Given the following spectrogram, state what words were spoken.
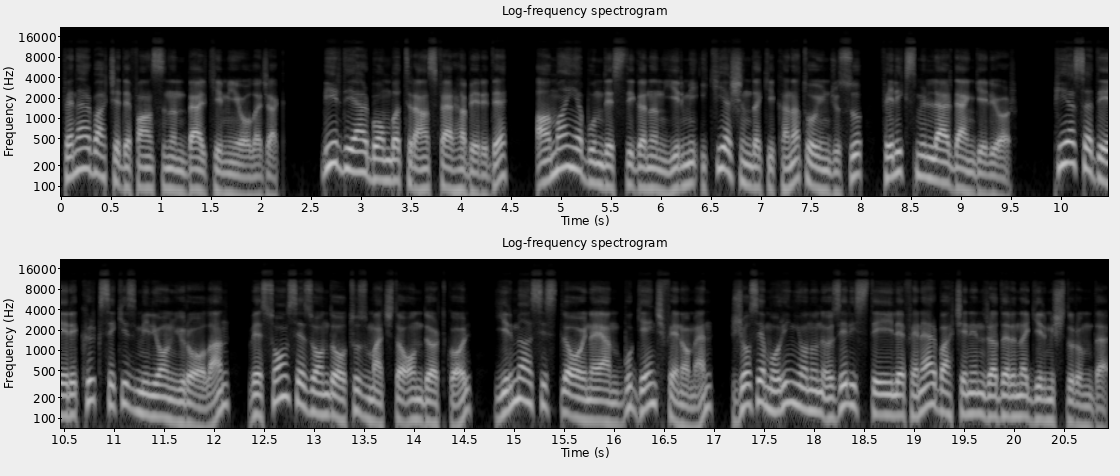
Fenerbahçe defansının bel kemiği olacak. Bir diğer bomba transfer haberi de, Almanya Bundesliga'nın 22 yaşındaki kanat oyuncusu Felix Müller'den geliyor. Piyasa değeri 48 milyon euro olan ve son sezonda 30 maçta 14 gol, 20 asistle oynayan bu genç fenomen, Jose Mourinho'nun özel isteğiyle Fenerbahçe'nin radarına girmiş durumda.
